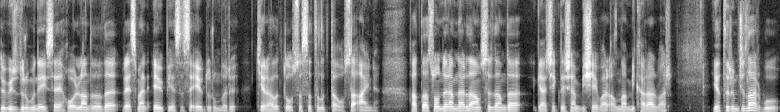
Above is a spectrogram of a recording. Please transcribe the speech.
döviz durumu neyse Hollanda'da da resmen ev piyasası, ev durumları kiralık da olsa satılık da olsa aynı. Hatta son dönemlerde Amsterdam'da gerçekleşen bir şey var, alınan bir karar var. Yatırımcılar bu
